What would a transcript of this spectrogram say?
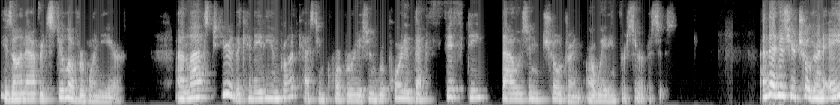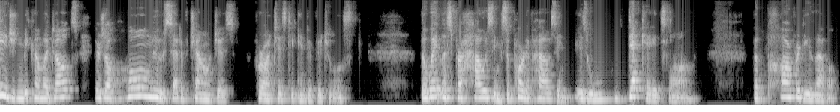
is on average still over one year. And last year, the Canadian Broadcasting Corporation reported that 50,000 children are waiting for services. And then as your children age and become adults, there's a whole new set of challenges for autistic individuals. The waitlist for housing, supportive housing, is decades long. The poverty level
